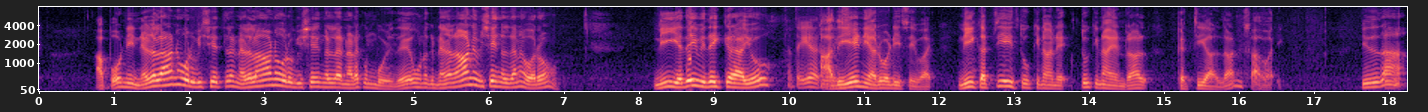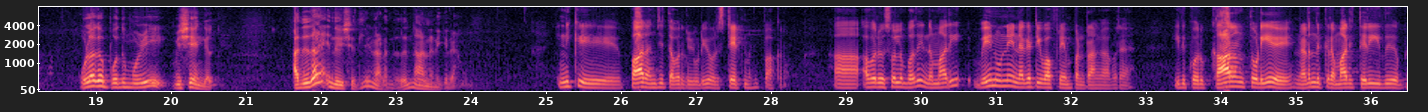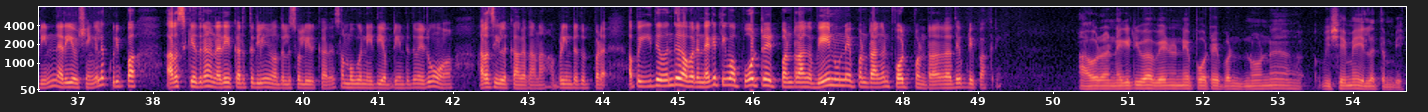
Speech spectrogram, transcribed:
அப்போது நீ நிழலான ஒரு விஷயத்தில் நிழலான ஒரு விஷயங்களில் நடக்கும் பொழுது உனக்கு நிழலான விஷயங்கள் தானே வரும். நீ எதை விதைக்கிறாயோ அதையே நீ அறுவடை செய்வாய். நீ கத்தியை தூக்கினானே தூக்கினாய் என்றால் கத்தியால் தான் சாவாய். இதுதான் உலக பொதுமொழி விஷயங்கள். அதுதான் இந்த விஷயத்துலையும் நடந்ததுன்னு நான் நினைக்கிறேன். இன்னைக்கு பா. ரஞ்சித் அவர்களுடைய ஒரு ஸ்டேட்மெண்ட் பார்க்குறோம். அவர் சொல்லும்போது இந்த மாதிரி வேணும்னே நெகட்டிவாக ஃப்ரேம் பண்ணுறாங்க அவரை. இதுக்கு ஒரு காரணத்தோடையே நடந்துக்கிற மாதிரி தெரியுது அப்படின்னு நிறைய விஷயங்களை குறிப்பாக அரசுக்கு எதிராக நிறைய கருத்துக்களையும் அதில் சொல்லியிருக்காரு. சமூக நீதி அப்படின்றது வெறும் அரசியலுக்காக தானா அப்படின்றது உட்பட. அப்போ இது வந்து அவர் நெகட்டிவாக போர்ட்ரேட் பண்ணுறாங்க வேணும்னே பண்ணுறாங்கன்னு ஃபோர்ட் பண்ணுறாரு அதை எப்படி பார்க்குறீங்க? அவரை நெகட்டிவாக வேணும்னே போர்ட்ரேட் பண்ணணுன்னு விஷயமே இல்லை தம்பி.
